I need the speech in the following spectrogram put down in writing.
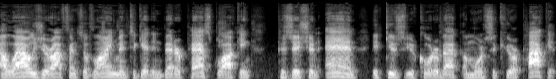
allows your offensive linemen to get in better pass blocking position and it gives your quarterback a more secure pocket.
